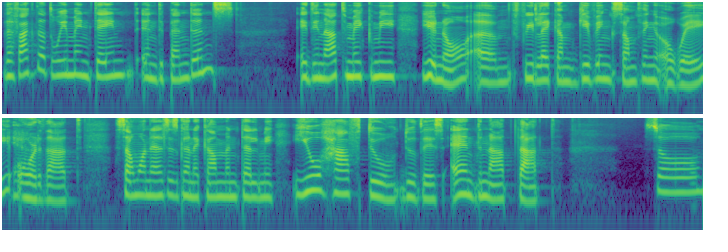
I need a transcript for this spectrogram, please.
The fact that we maintained independence, it did not make me, you know, um, feel like I'm giving something away Yeah. or that someone else is gonna come and tell me you have to do this and not that. So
